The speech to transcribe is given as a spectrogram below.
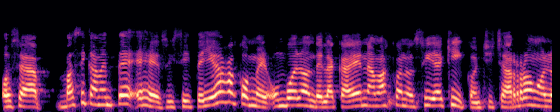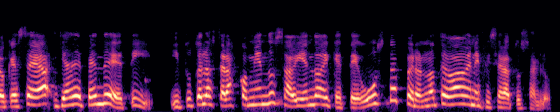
O sea, básicamente es eso. Y si te llegas a comer un bolón de la cadena más conocida aquí, con chicharrón o lo que sea, ya depende de ti. Y tú te lo estarás comiendo sabiendo de que te gusta, pero no te va a beneficiar a tu salud.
